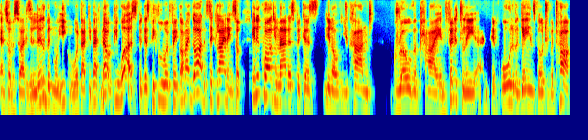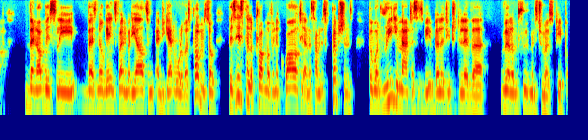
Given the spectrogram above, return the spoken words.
And so the society is a little bit more equal. Would that be better? No, it'd be worse because people would think, oh my God, it's declining. So inequality matters because, you know, you can't grow the pie infinitely. And if all of the gains go to the top, then obviously there's no gains for anybody else and, and you get all of those problems. So this is still a problem of inequality under some descriptions. But what really matters is the ability to deliver real improvements to most people.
